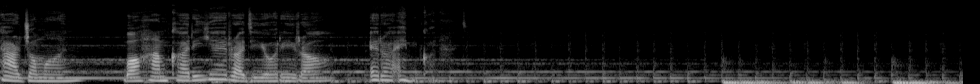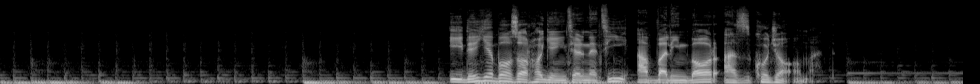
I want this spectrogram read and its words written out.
ترجمان با همکاری رادیوری را ارائه می کند. ایده بازارهای اینترنتی اولین بار از کجا آمد؟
